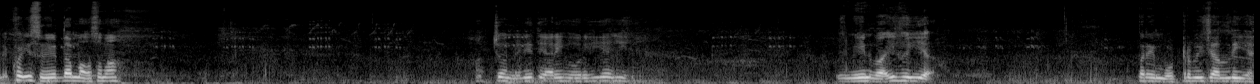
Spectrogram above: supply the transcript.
ਦੇਖੋ ਜੀ, ਸਵੇਰ ਦਾ ਮੌਸਮ ਆ। ਝੋਨੇ ਦੀ ਤਿਆਰੀ ਹੋ ਰਹੀ ਹੈ ਜੀ। ਜ਼ਮੀਨ ਵਾਹੀ ਹੋਈ ਆ। ਪਰ ਇਹ ਮੋਟਰ ਵੀ ਚੱਲਦੀ ਆ।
